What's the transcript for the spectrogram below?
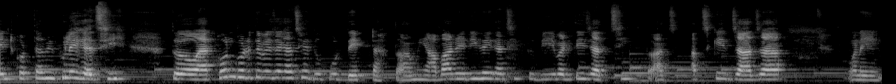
এন্ড করতে আমি ভুলে গেছি। তো এখন ঘড়িতে বেজে গেছে দুপুর দেড়টা। তো আমি আবার রেডি হয়ে গেছি, তো বিয়ে বাড়িতেই যাচ্ছি। তো আজ, আজকে যা যা মানে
